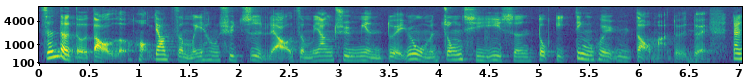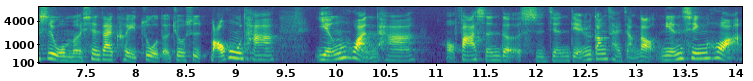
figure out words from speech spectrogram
真的得到了，哈、要怎么样去治疗，怎么样去面对，因为我们终其一生都一定会遇到嘛，对不对？但是我们现在可以做的就是保护它，延缓它。哦，发生的时间点，因为刚才讲到年轻化，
